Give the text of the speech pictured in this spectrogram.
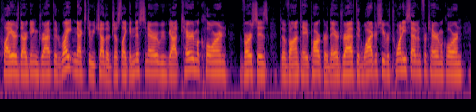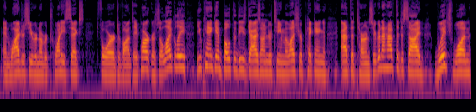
players that are getting drafted right next to each other. Just like in this scenario, we've got Terry McLaurin versus DeVante Parker. They are drafted wide receiver 27 for Terry McLaurin and wide receiver number 26 for DeVante Parker. So likely you can't get both of these guys on your team unless you're picking at the turn. So you're going to have to decide which one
